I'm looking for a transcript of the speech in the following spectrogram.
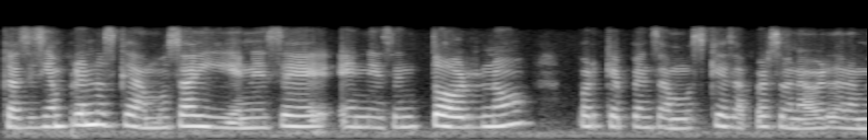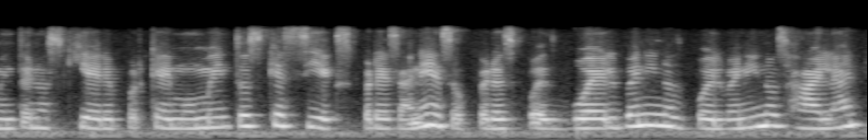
casi siempre nos quedamos ahí en ese, en ese entorno porque pensamos que esa persona verdaderamente nos quiere, porque hay momentos que sí expresan eso, pero después vuelven y nos vuelven y nos jalan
